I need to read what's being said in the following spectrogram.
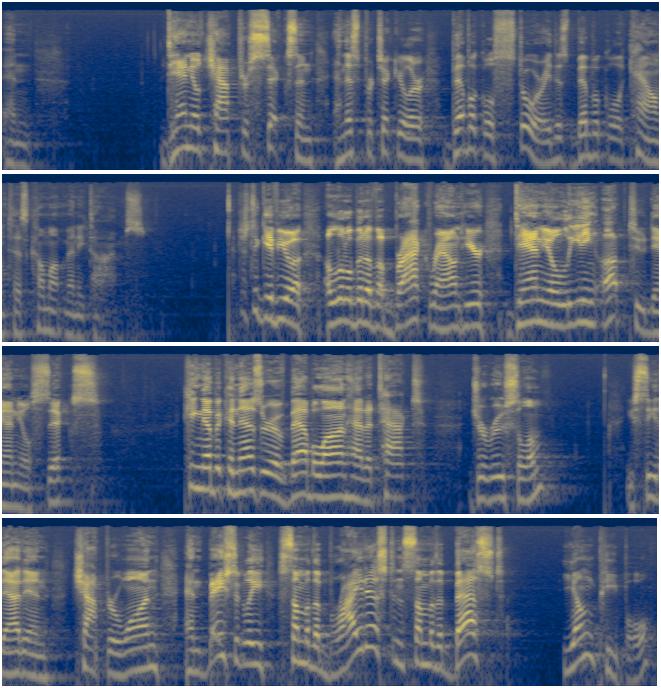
and Daniel chapter 6 and, and this particular biblical story, this biblical account, has come up many times. Just to give you a, a little bit of a background here, Daniel leading up to Daniel 6, King Nebuchadnezzar of Babylon had attacked Jerusalem. You see that in chapter 1. And basically, some of the brightest and some of the best young people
